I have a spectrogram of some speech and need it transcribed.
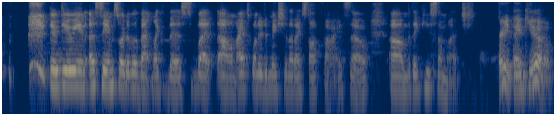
they're doing a same sort of event like this, but um, I just wanted to make sure that I stopped by. So um, thank you so much. Great, thank you.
